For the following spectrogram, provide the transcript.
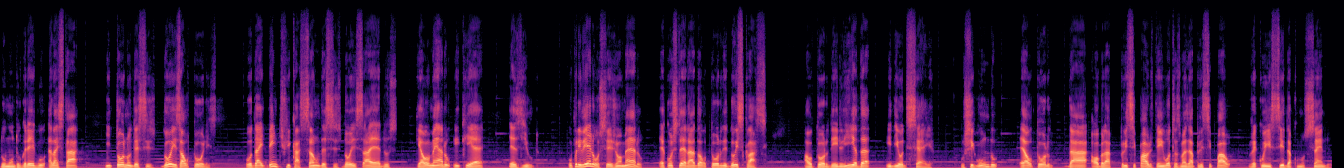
do mundo grego, ela está em torno desses dois autores, ou da identificação desses dois aéreos, que é Homero e que é Exildo. O primeiro, ou seja, Homero, é considerado autor de dois clássicos, autor de Ilíada e de Odisseia. O segundo é autor da obra principal, ele tem outras, mas a principal, reconhecida como sendo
